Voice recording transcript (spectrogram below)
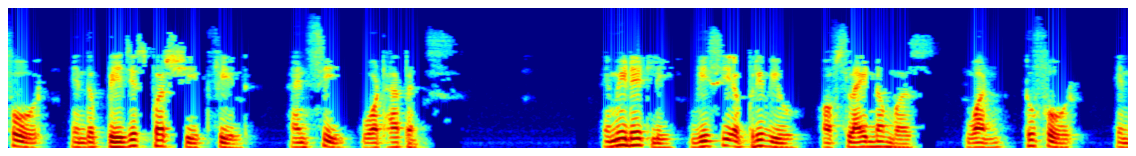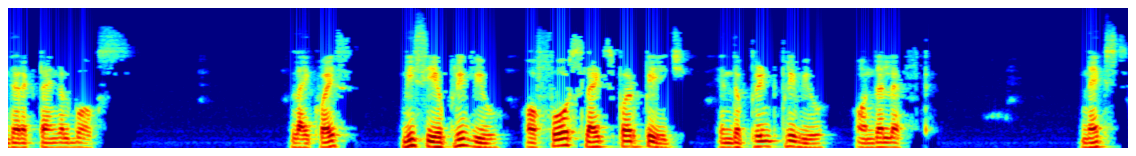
4 in the pages per sheet field and see what happens. Immediately we see a preview of slide numbers 1 to 4 in the rectangle box. Likewise, we see a preview of 4 slides per page in the print preview on the left. Next,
